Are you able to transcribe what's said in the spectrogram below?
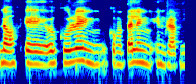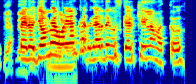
no, eh, ocurre en- como tal en, en Ravnica. De- de pero yo me voy a encargar de buscar quién la mató.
